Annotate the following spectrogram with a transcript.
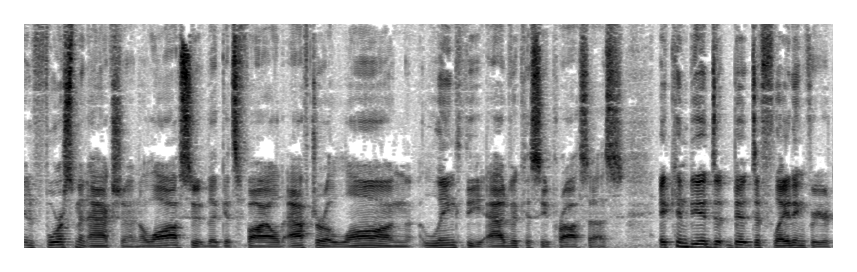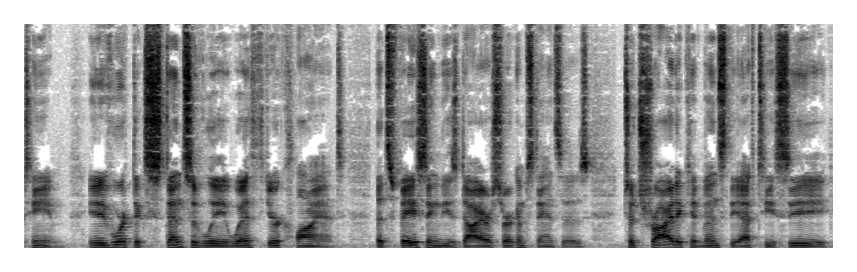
enforcement action, a lawsuit that gets filed after a long, lengthy advocacy process, it can be a d- bit deflating for your team. You've worked extensively with your client that's facing these dire circumstances to try to convince the FTC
